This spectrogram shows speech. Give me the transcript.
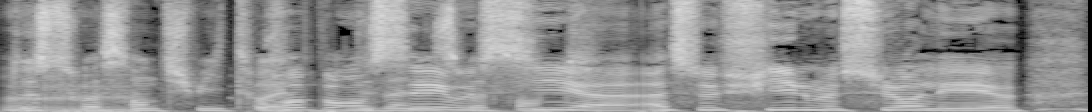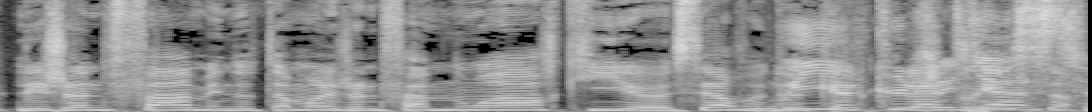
de euh, 68. ouais, repenser années 60. aussi à, à ce film sur les euh, les jeunes femmes et notamment les jeunes femmes noires qui euh, servent de Oui, calculatrices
